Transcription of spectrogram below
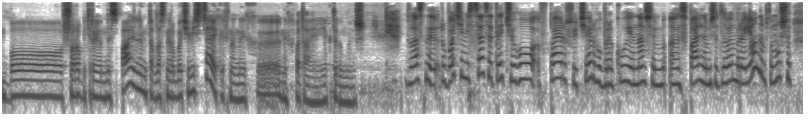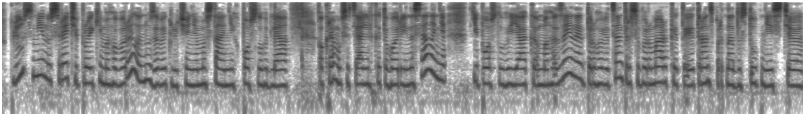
Бо що робить район неспальним, та власне робочі місця, яких на них е, не вистачає, як ти думаєш? Власне, робочі місця це те, чого в першу чергу бракує нашим е, спальним житловим районам, тому що плюс-мінус речі, про які ми говорили, ну за виключенням останніх послуг для окремих соціальних категорій населення, такі послуги, як магазини, торгові центри, супермаркети, транспортна доступність, е,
